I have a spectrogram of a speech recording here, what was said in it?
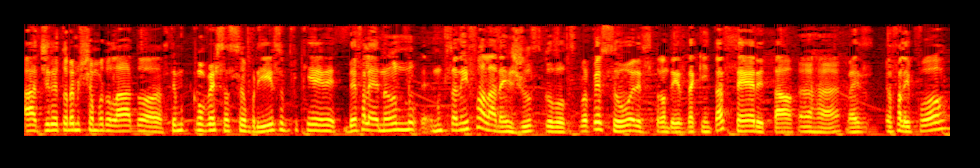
A diretora me chamou do lado, ó, temos que conversar sobre isso, porque. Daí eu falei, não, não, não precisa nem falar, né? É injusto com os outros professores, estão desde a quinta série e tal. Aham. Mas eu falei, pô,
